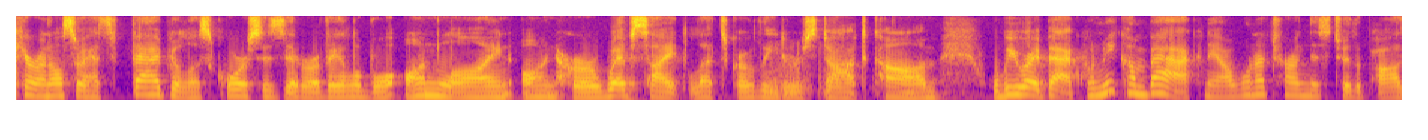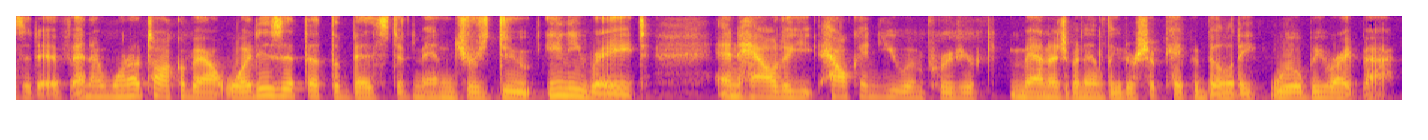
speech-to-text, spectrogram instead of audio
Karin also has fabulous courses that are available online on her website, letsgrowleaders.com. We'll be right back. When we come back, now I want to turn this to the positive and I want to talk about what is it that the best of managers do any rate and how do you, how can you improve your management and leadership capability. We'll be right back.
